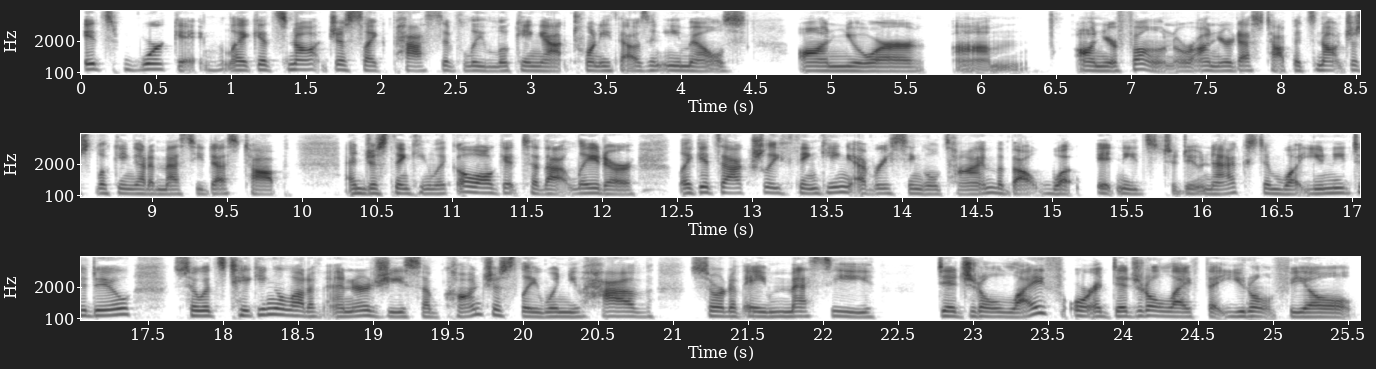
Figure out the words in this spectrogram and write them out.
it's working. Like it's not just like passively looking at 20,000 emails on your um on your phone or on your desktop. It's not just looking at a messy desktop and just thinking, like, oh, I'll get to that later. Like, it's actually thinking every single time about what it needs to do next and what you need to do. So, it's taking a lot of energy subconsciously when you have sort of a messy digital life or a digital life that you don't feel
